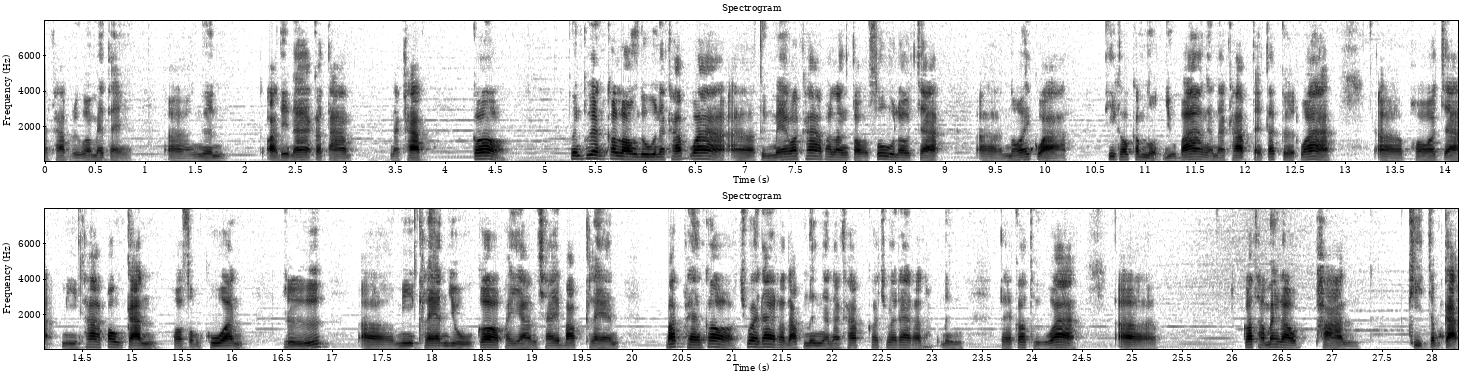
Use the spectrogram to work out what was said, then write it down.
นะครับหรือว่าแม้แต่เงินอาเดนาก็ตามนะครับ ก็เพื่อนๆก็ลองดูนะครับว่าถึงแม้ว่าค่าพลังต่อสู้เราจะน้อยกว่า ที่เขากำหนดอยู่บ้างนะครับ แต่ถ้าเกิดว่าอพอจะมีค่าป้องกันพอสมควร หรืออมีแคลนอยู่ก็พยายามใช้บัฟแคลนบัฟแคลนก็ช่วยได้ระดับหนึ่งนะครับ ก็ช่วยได้ระดับหนึ่งแต่ก็ถือว่าก็ทำให้เราผ่านขีดจำกัด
